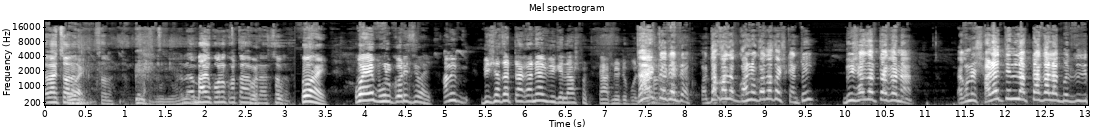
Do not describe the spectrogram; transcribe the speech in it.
ভাই চলো চলো। ভাই কোনো কথা হবে না চলো। ও ভাই ও ভাই ভুল করেছি ভাই। আমি বিশ হাজার টাকা নিয়ে আমি বিকেলে আসব। হ্যাঁ, আপনি একটু বলুন। ঘন কথা কস কেন তুই? বিশ হাজার টাকা না। এখন সাড়ে তিন লাখ টাকা লাগবে যদি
